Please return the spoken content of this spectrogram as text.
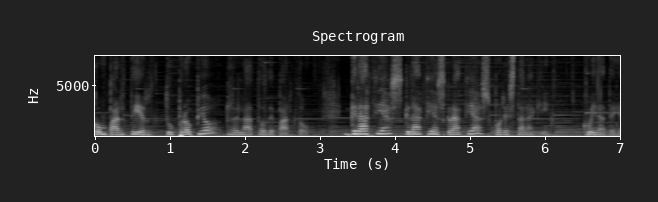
compartir tu propio relato de parto. Gracias, gracias, gracias por estar aquí. Cuídate.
